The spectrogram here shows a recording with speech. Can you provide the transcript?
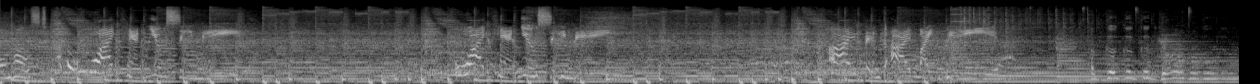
almost. Why can't you see me? Why can't you see me? I think I might be a g-g-g-ghost.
